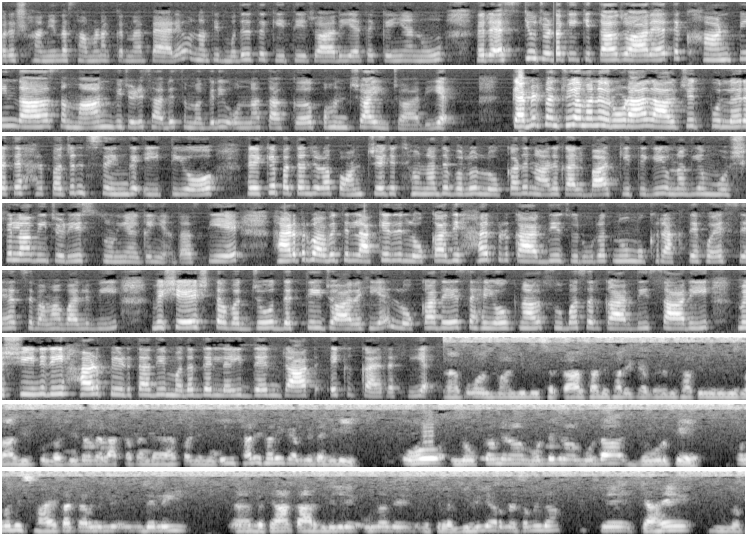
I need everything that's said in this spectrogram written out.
ਪਰੇਸ਼ਾਨੀਆਂ ਦਾ ਸਾਹਮਣਾ ਕਰਨਾ ਪੈ ਰਿਹਾ, ਉਹਨਾਂ ਦੀ ਮਦਦ ਕੀਤੀ ਜਾ ਰਹੀ ਹੈ ਤੇ ਕਈਆਂ ਨੂੰ ਰੈਸਕਿਊ ਜਿਹੜਾ ਕੀ ਕੀਤਾ ਜਾ ਰਿਹਾ ਹੈ ਤੇ ਖਾਣ ਪੀਣ ਦਾ ਸਮਾਨ ਵੀ ਜਿਹੜੀ ਸਾਡੇ ਸਮੱਗਰੀ ਉਹਨਾਂ ਤੱਕ ਪਹੁੰਚਾਈ ਜਾ ਰਹੀ ਹੈ। ਕੈਬਨਿਟ ਮੰਤਰੀ ਅਮਨ ਅਰੋੜਾ, ਲਾਲਜੀਤ ਭੁੱਲਰ ਅਤੇ ਹਰਭਜਨ ਸਿੰਘ ਈਟੀਓ ਹਰੀਕੇ ਪਤਨ ਜਿਹੜਾ ਪਹੁੰਚੇ, ਜਿੱਥੇ ਉਹਨਾਂ ਦੇ ਵੱਲੋਂ ਲੋਕਾਂ ਦੇ ਨਾਲ ਗੱਲਬਾਤ ਕੀਤੀ ਗਈ। ਉਹਨਾਂ ਦੀਆਂ ਮੁਸ਼ਕਲਾਂ ਵੀ ਜਿਹੜੀ ਸੁਣੀਆਂ ਗਈਆਂ ਦੱਸਦੀਏ ਹੜ੍ਹ ਪ੍ਰਭਾਵਿਤ ਇਲਾਕੇ ਦੇ ਲੋਕਾਂ ਦੀ ਹਰ ਪ੍ਰਕਾਰ ਦੀ ਜ਼ਰੂਰਤ ਨੂੰ ਮੁੱਖ ਰੱਖਦੇ ਹੋਏ ਸਿਹਤ ਸੇਵਾਵਾਂ ਵੱਲ ਵੀ ਵਿਸ਼ੇਸ਼ ਤਵੱਜੋ ਦਿੱਤੀ ਜਾ ਰਹੀ ਹੈ। ਲੋਕਾਂ ਦੇ ਸਹਿਯੋਗ ਨਾਲ ਸੂਬਾ ਸਰਕਾਰ ਦੀ ਸਾਰੀ ਮਸ਼ੀਨਰੀ ਹੜ ਪੀੜਤਾਂ ਦੀ ਮਦਦ ਦੇ ਲਈ ਦਿਨ ਰਾਤ ਇੱਕ ਕਰ ਰਹੀ ਹੈ। ਭਗਵੰਤ ਮਾਨ ਜੀ ਦੀ ਸਰਕਾਰ, ਸਾਡੇ ਸਾਰੇ ਕੈਬਨਿਟ ਦੇ ਸਾਥੀ, ਮੇਰੇ ਵੀ ਲਾਲਜੀਤ ਭੁੱਲਰ ਜੀ ਦਾ ਇਲਾਕਾ ਪੈਂਦਾ ਹੈ, ਹਰਭਜਨ ਨੀਤੀ ਜੀ, ਸਾਰੀ ਸਾਰੀ ਕੈਬਨਿਟ ਹੈ ਜਿਹੜੀ। ਉਹ ਲੋਕਾਂ ਦੇ ਨਾਲ, ਮੋਢੇ ਦੇ ਨਾਲ ਮੋਢਾ ਜੋੜ ਕੇ ਉਹਨਾਂ ਦੀ ਸਹਾਇਤਾ ਕਰਨ ਦੇ- ਲਈ ਬਚਾਅ ਕਾਰਜ ਦੇ ਜਿਹੜੇ ਉਹਨਾਂ ਦੇ ਵਿੱਚ ਲੱਗੀ ਹੋਈ ਹੈ ਔਰ ਮੈਂ ਸਮਝਦਾ ਕਿ ਚਾਹੇ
